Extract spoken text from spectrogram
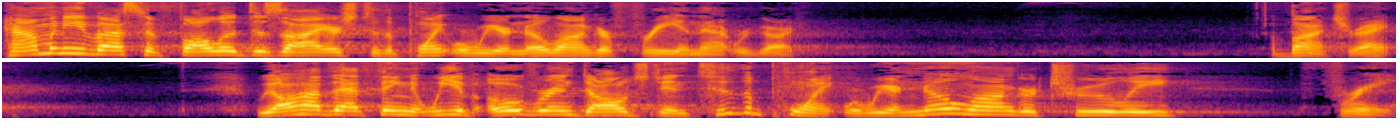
How many of us have followed desires to the point where we are no longer free in that regard? A bunch, right? We all have that thing that we have overindulged in to the point where we are no longer truly free.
